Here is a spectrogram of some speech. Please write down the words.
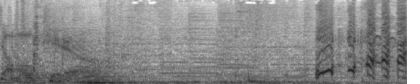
Double kill.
